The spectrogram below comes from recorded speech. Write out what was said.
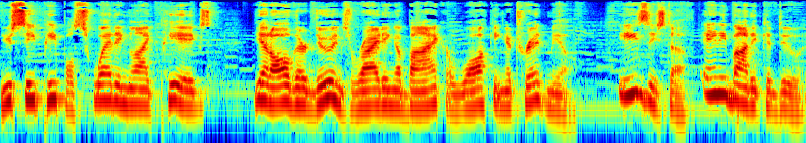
You see people sweating like pigs, yet all they're doing is riding a bike or walking a treadmill. Easy stuff. Anybody could do it.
